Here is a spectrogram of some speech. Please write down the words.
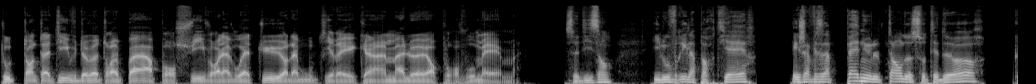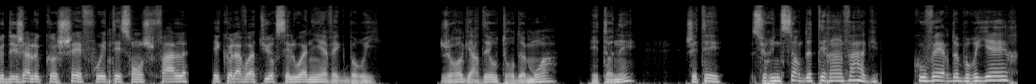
Toute tentative de votre part pour suivre la voiture n'aboutirait qu'à un malheur pour vous-même. Ce disant, il ouvrit la portière, et j'avais à peine eu le temps de sauter dehors que déjà le cocher fouettait son cheval et que la voiture s'éloignait avec bruit. Je regardais autour de moi, étonné. J'étais sur une sorte de terrain vague, couvert de bruyères,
